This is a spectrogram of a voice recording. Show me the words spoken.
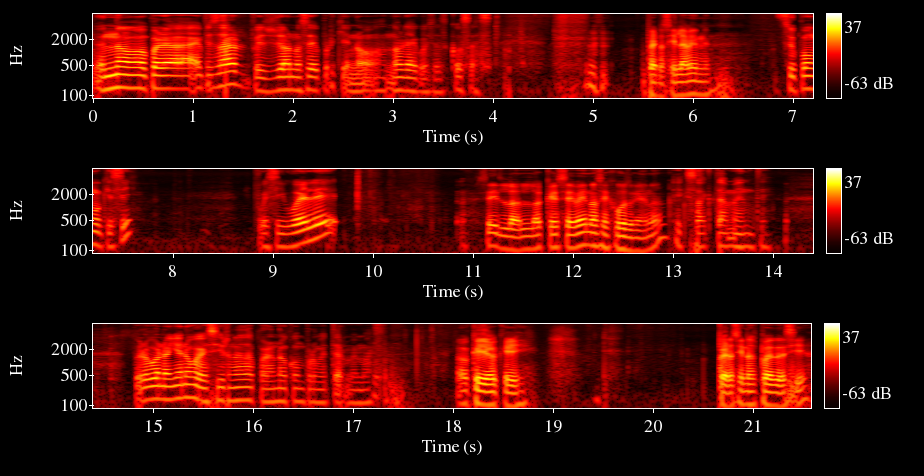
No, para empezar, pues yo no sé por qué no, no le hago esas cosas. Pero sí la venden. Supongo que sí. Pues si huele, Sí, lo, lo que se ve no se juzga, ¿no? exactamente. Pero bueno, ya no voy a decir nada para no comprometerme más. Ok, ok. Pero sí nos puedes decir.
